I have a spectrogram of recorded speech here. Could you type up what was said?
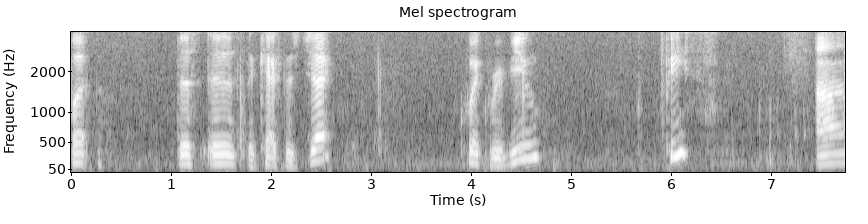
But this is the Cactus Jack. Quick review. Peace. I'm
